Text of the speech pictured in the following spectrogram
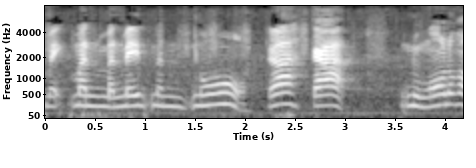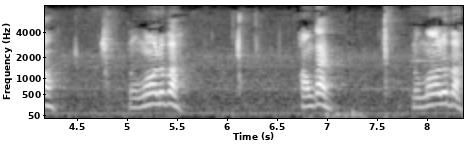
ไม่มันมันไม่มันโง่ใช่ปะก้าหนูโง่หรือเปล่าหนูโง่หรือเปล่าพร้อมกันหนูโง่หรือเปล่า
